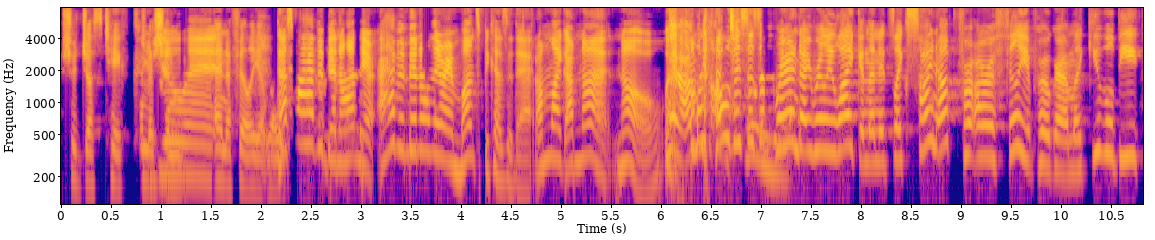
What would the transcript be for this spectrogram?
should just take commission and affiliate links. That's why I haven't been on there. I haven't been on there in months because of that. I'm like, I'm not, no. Yeah, I'm like, oh, this is a brand I really like. And then it's like, sign up for our affiliate program. Like, you will be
